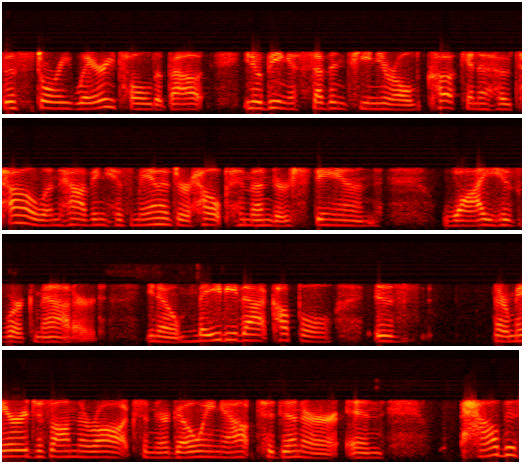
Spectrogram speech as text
the story Larry told about, you know, being a 17-year-old cook in a hotel and having his manager help him understand why his work mattered. You know, maybe that couple is their marriage is on the rocks and they're going out to dinner and how this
